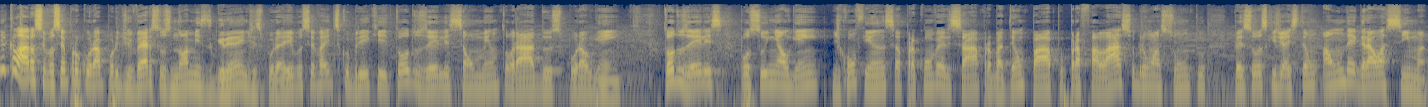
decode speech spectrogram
E claro, se você procurar por diversos nomes grandes por aí, você vai descobrir que todos eles são mentorados por alguém. Todos eles possuem alguém de confiança para conversar, para bater um papo, para falar sobre um assunto, pessoas que já estão a um degrau acima.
